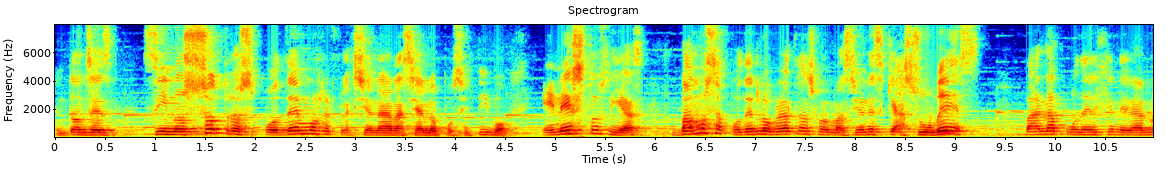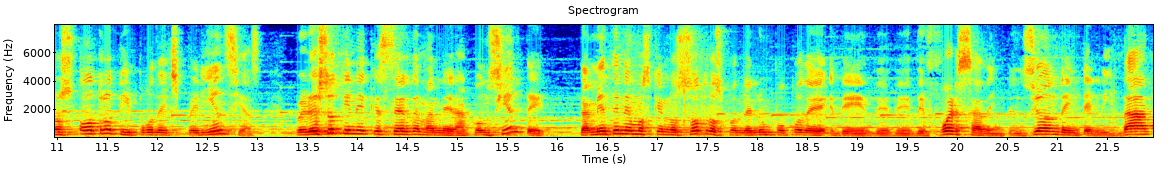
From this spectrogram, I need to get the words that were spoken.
Entonces, si nosotros podemos reflexionar hacia lo positivo en estos días, vamos a poder lograr transformaciones que a su vez van a poder generarnos otro tipo de experiencias. Pero eso tiene que ser de manera consciente. También tenemos que nosotros ponerle un poco de, de, fuerza, de intención, de integridad,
